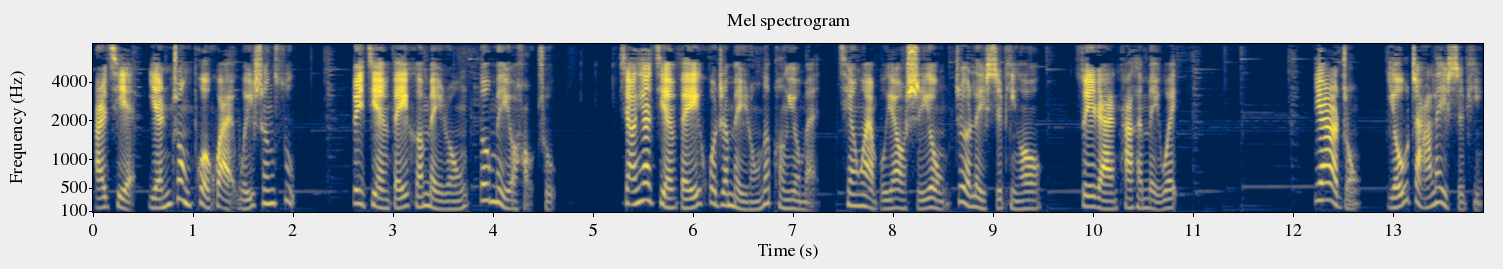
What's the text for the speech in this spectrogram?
而且严重破坏维生素，对减肥和美容都没有好处。想要减肥或者美容的朋友们，千万不要食用这类食品哦。虽然它很美味。第二种油炸类食品，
